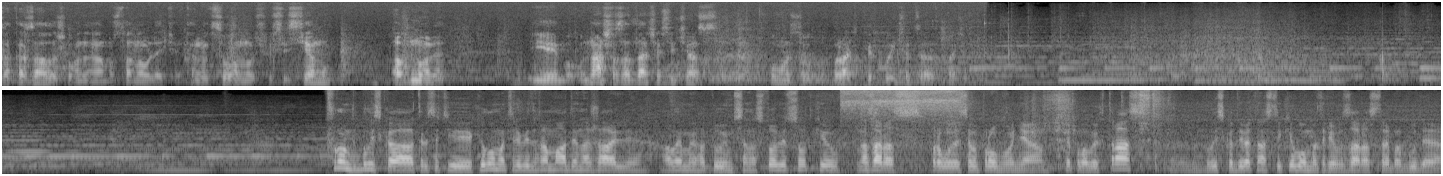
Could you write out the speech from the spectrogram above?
заказали, що вони нам встановлять конвекційну всю систему, обновлять. І наша задача зараз е, повністю брати кирпич, це бачите. Фронт близько 30 кілометрів від громади, на жаль, але ми готуємося на 100%. На зараз проводиться випробування теплових трас. Близько 19 кілометрів зараз треба буде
